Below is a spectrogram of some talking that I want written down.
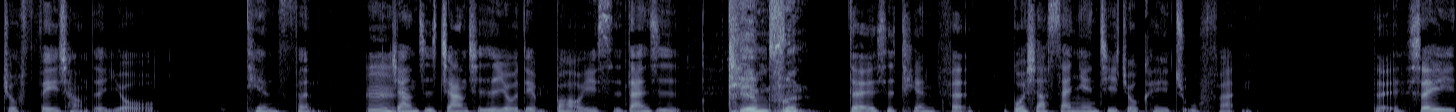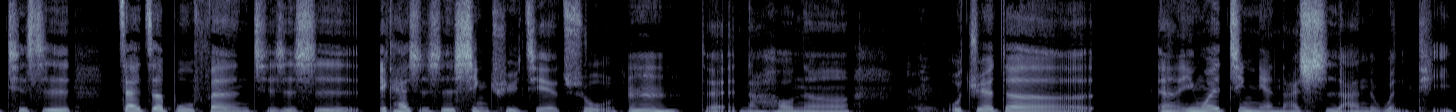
就非常的有天分。嗯这样子讲其实有点不好意思，但是天分。对，是天分。国小三年级就可以煮饭，对，所以其实在这部分其实是一开始是兴趣接触，嗯对，然后呢，我觉得，嗯，因为近年来食安的问题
